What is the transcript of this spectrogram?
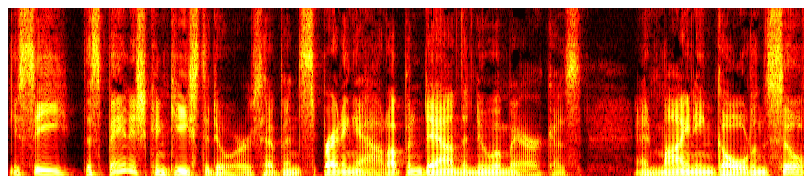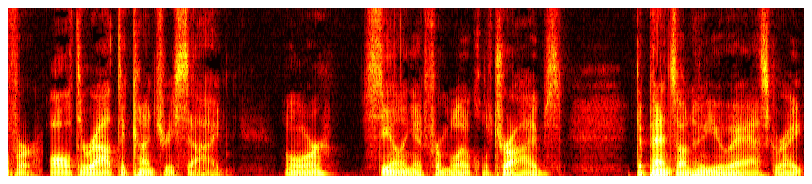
You see, the Spanish conquistadors have been spreading out up and down the New Americas and mining gold and silver all throughout the countryside, or stealing it from local tribes. Depends on who you ask, right?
